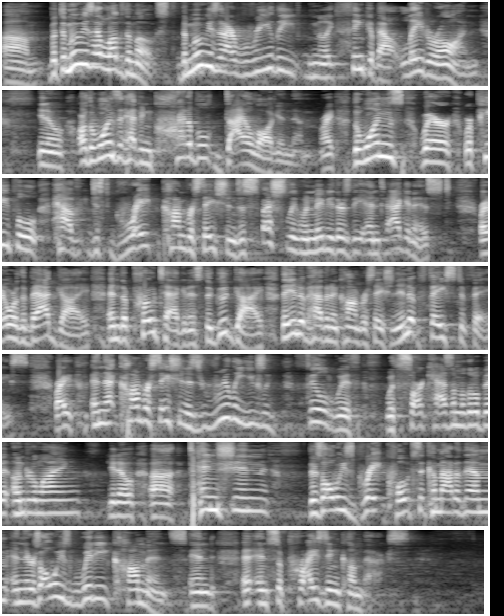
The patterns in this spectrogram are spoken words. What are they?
Um, but the movies I love the most, the movies that I really you know, like think about later on, you know, are the ones that have incredible dialogue in them, right? The ones where, where people have just great conversations, especially when maybe there's the antagonist, right, or the bad guy, and the protagonist, the good guy, they end up having a conversation, they end up face to face, right? And that conversation is really usually filled with, with sarcasm a little bit underlying, you know, uh, tension, there's always great quotes that come out of them, and there's always witty comments and, and, and, surprising comebacks.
